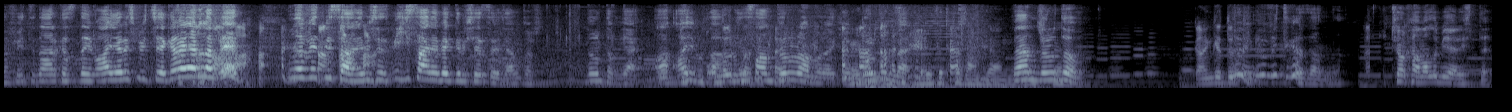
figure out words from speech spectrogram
Lafit'in arkasındayım. Aa yarış bitecek. Hayır Lafit. Lafit bir saniye bir şey. iki saniye bekle bir şey söyleyeceğim dur. Durdum ya. A- ayıp lan. Durmadı, İnsan hayır. durur amına koyayım. Durdum ben. Lüfit kazandı yani. Ben durdum. Kanka dur. Lafit kazandı. Çok havalı bir yarıştı.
